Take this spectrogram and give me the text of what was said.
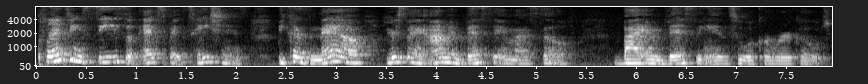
Planting seeds of expectations because now you're saying, I'm invested in myself by investing into a career coach.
